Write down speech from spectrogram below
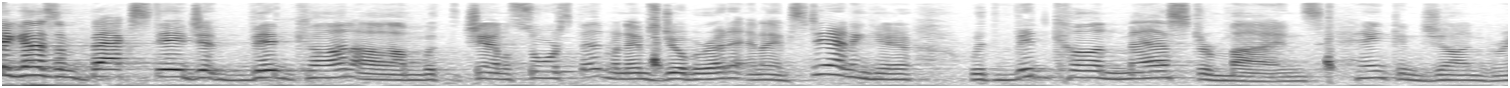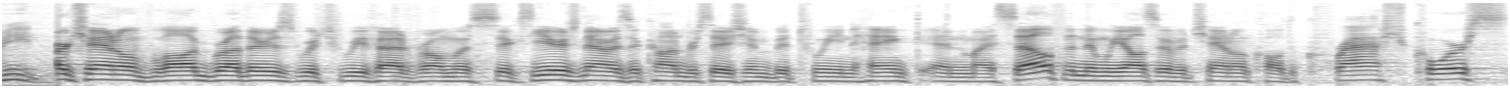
Hey guys, I'm backstage at VidCon um, with the channel SourceFed. My name's Joe Bereta, and I'm standing here with VidCon masterminds Hank and John Green. Our channel, Vlogbrothers, which we've had for almost six years now, is a conversation between Hank and myself. And then we also have a channel called Crash Course,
